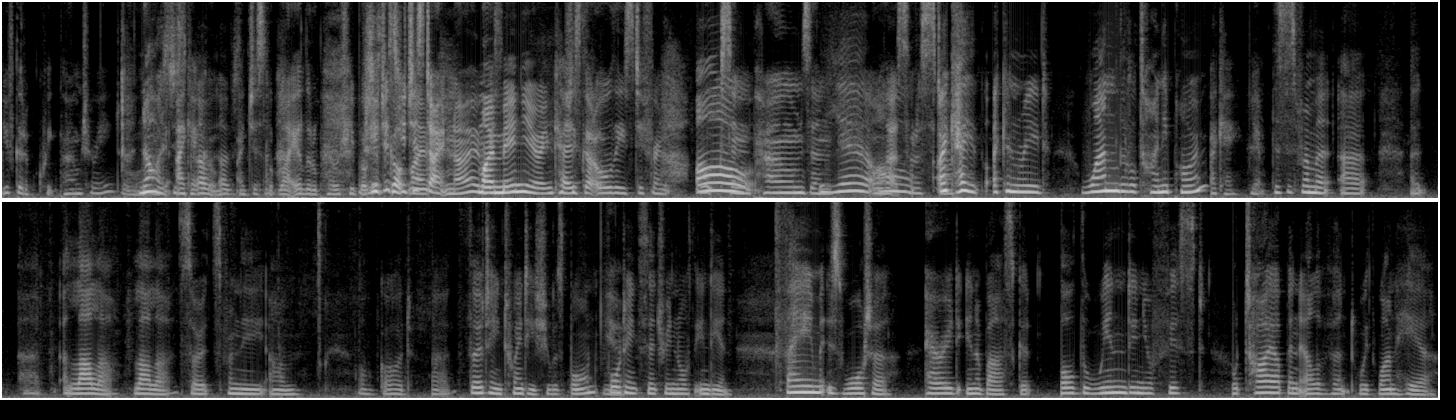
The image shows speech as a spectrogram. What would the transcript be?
you've got a quick poem to read. or- No, it's just- okay, I- cool. I I, just look like a little poetry book. You just you just my- don't know my menu in case- she's got all these different books Oh, and poems and yeah, all that oh, sort of stuff. Okay, I can read one little tiny poem. Okay, yeah. This is from a a, a, a, Lalla Lalla. So it's from the um, oh God, uh, 1320 she was born, Yeah. 14th century North Indian. Fame is water carried in a basket. Hold the wind in your fist, or tie up an elephant with one hair.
